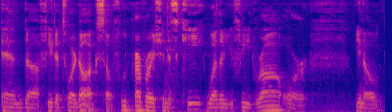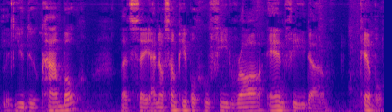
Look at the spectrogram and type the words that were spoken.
and uh, feed it to our dogs. So food preparation is key, whether you feed raw or you know, you do combo. Let's say, I know some people who feed raw and feed um, kibble,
